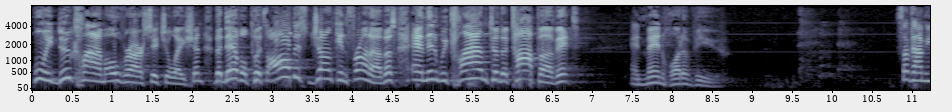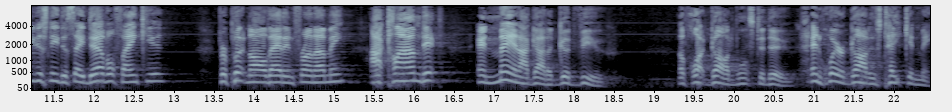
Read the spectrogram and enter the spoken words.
when we do climb over our situation, the devil puts all this junk in front of us and then we climb to the top of it. And man, what a view. Sometimes you just need to say, Devil, thank you for putting all that in front of me. I climbed it and man, I got a good view of what God wants to do and where God has taken me.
